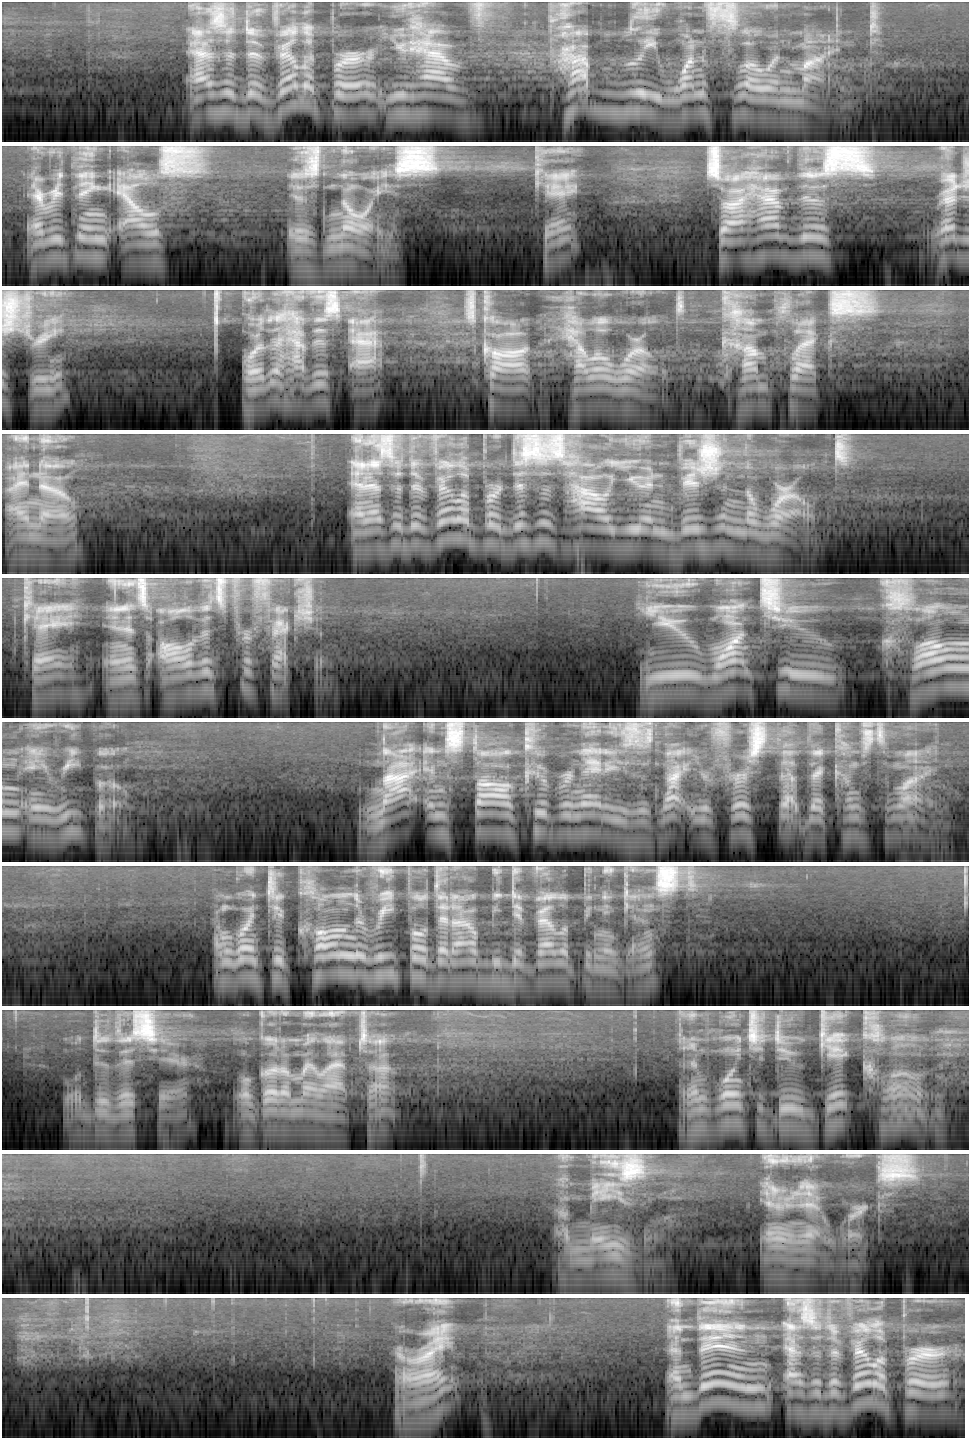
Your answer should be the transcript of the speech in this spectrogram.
As a developer, you have probably one flow in mind. Everything else is noise, okay? So I have this registry, or I have this app, it's called Hello World. Complex, I know. And as a developer, this is how you envision the world, okay? And it's all of its perfection. You want to clone a repo. Not install Kubernetes is not your first step that comes to mind. I'm going to clone the repo that I'll be developing against. We'll do this here. We'll go to my laptop. And I'm going to do git clone. Amazing. Internet works. All right? And then, as a developer,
